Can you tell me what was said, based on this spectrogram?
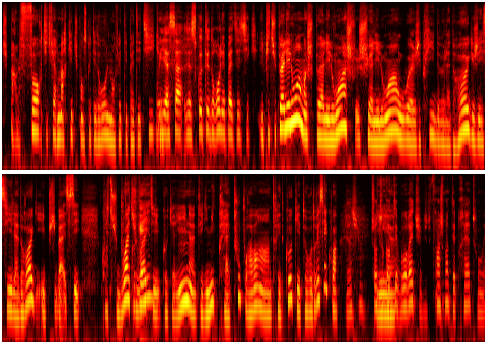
tu parles fort, tu te fais remarquer, tu penses que tu es drôle, mais en fait tu es pathétique. Oui, il y a ça, il y a ce côté drôle et pathétique. Et puis tu peux aller loin. Moi, je peux aller loin. Je, je suis allée loin où euh, j'ai pris de la drogue, j'ai essayé la drogue. Et puis, bah, c'est quand tu bois, tu vois, t'es cocaïne, t'es limite prêt à tout pour avoir un trait de coke et te redresser, quoi. Bien sûr. Surtout Et, quand euh, t'es bourré, tu, franchement, t'es prêt à tout. Ouais.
